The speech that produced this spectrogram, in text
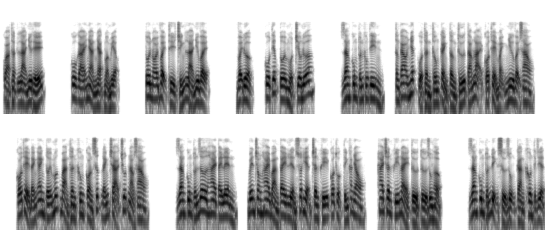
Quả thật là như thế. Cô gái nhàn nhạt mở miệng. Tôi nói vậy thì chính là như vậy. Vậy được, cô tiếp tôi một chiêu nữa. Giang Cung Tuấn không tin, tầng cao nhất của thần thông cảnh tầng thứ 8 lại có thể mạnh như vậy sao? Có thể đánh anh tới mức bản thân không còn sức đánh trả chút nào sao? Giang cung tuấn giơ hai tay lên, bên trong hai bàn tay liền xuất hiện chân khí có thuộc tính khác nhau, hai chân khí này từ từ dung hợp. Giang cung tuấn định sử dụng càn khôn tịch diệt,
